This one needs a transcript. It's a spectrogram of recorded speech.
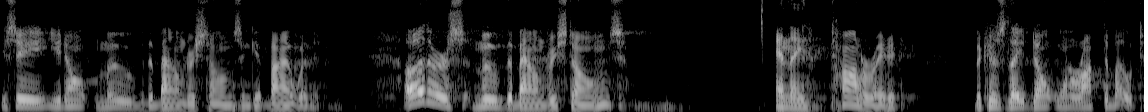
You see, you don't move the boundary stones and get by with it. Others move the boundary stones and they tolerate it because they don't want to rock the boat.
